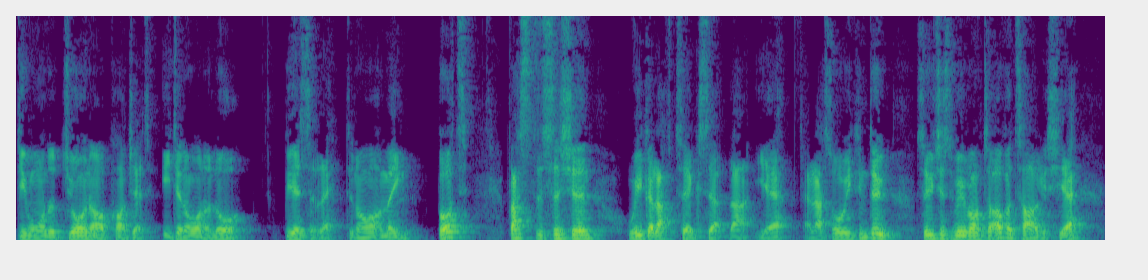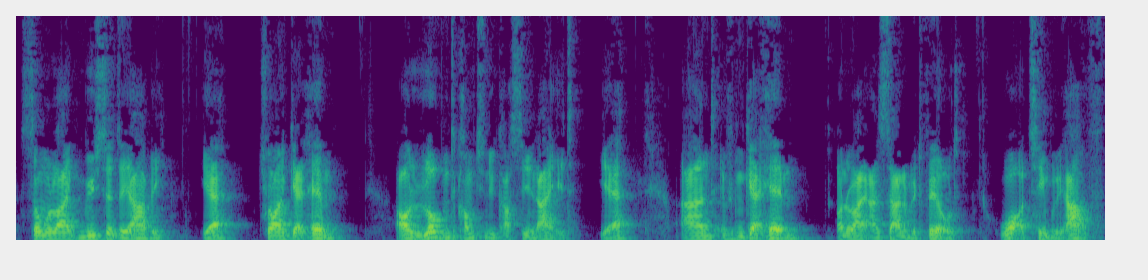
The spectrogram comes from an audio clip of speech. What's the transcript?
didn't want to join our project. He didn't want to know, basically. Do you know what I mean? But that's the decision. We're going to have to accept that, yeah? And that's all we can do. So we just move on to other targets, yeah? Someone like Moussa Diaby, yeah? Try and get him. I'd love him to come to Newcastle United, yeah? And if we can get him on the right-hand side of midfield, what a team we have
